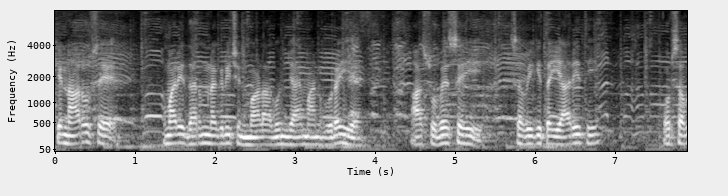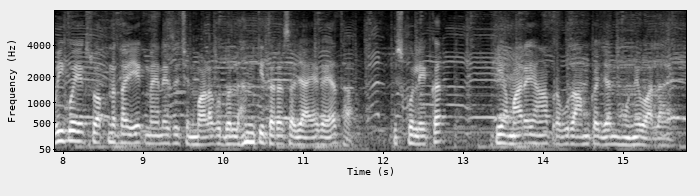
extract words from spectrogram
के नारों से हमारी धर्म नगरी छिंदवाड़ा गुंजायमान हो रही है। आज सुबह से ही सभी की तैयारी थी और सभी को एक स्वप्न था, एक महीने से छिंदवाड़ा को दुल्हन की तरह सजाया गया था। इसको लेकर कि हमारे यहाँ प्रभु राम का जन्म होने वाला है।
